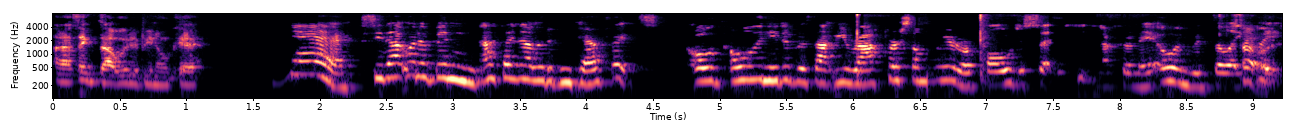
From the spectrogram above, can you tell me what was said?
and I think that would have been okay. Yeah. See, that would have been. I think that would have been perfect. All, all they needed was that wee wrapper somewhere or Paul just sitting eating a cornetto and would be like, right,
